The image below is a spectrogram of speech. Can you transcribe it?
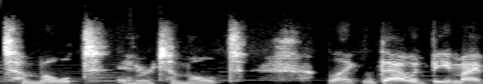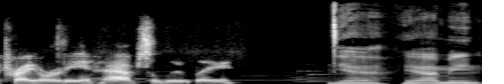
tumult inner tumult like that would be my priority absolutely Yeah, yeah. I mean,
